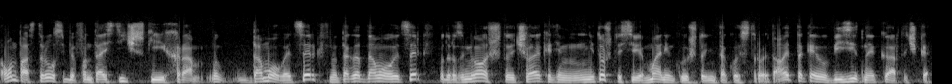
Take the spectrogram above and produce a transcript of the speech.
он построил себе фантастический храм. Ну, домовая церковь, но тогда домовая церковь подразумевалась, что человек этим не то, что себе маленькую что-нибудь такое строит, а это такая его визитная карточка.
